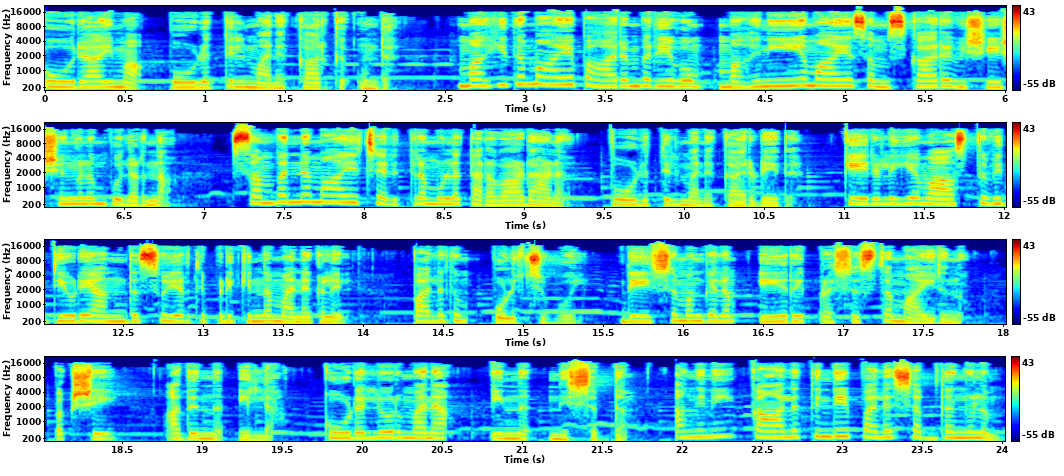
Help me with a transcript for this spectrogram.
ഓരായ്മ പൂഴത്തിൽ മനക്കാർക്ക് ഉണ്ട്. മഹിതമായ പാരമ്പര്യവും മഹനീയമായ സംസ്കാര വിശേഷങ്ങളും പുലർന്ന സമ്പന്നമായ ചരിത്രമുള്ള തറവാടാണ് പൂഴത്തിൽ മനക്കാരുടേത്. കേരളീയ വാസ്തുവിദ്യയുടെ അന്തസ്സുയർത്തിപ്പിടിക്കുന്ന മനകളിൽ പലതും പൊളിച്ചുപോയി. ദേശമംഗലം ഏറെ പ്രശസ്തമായിരുന്നു. പക്ഷേ അതെന്ന് ഇല്ല. കൂടല്ലൂർ മന ഇന്ന് നിശബ്ദം. അങ്ങനെ കാലത്തിന്റെ പല ശബ്ദങ്ങളും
